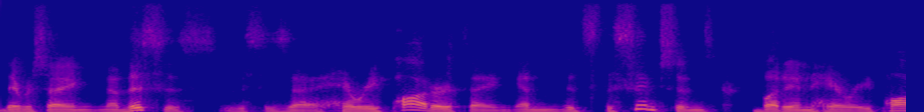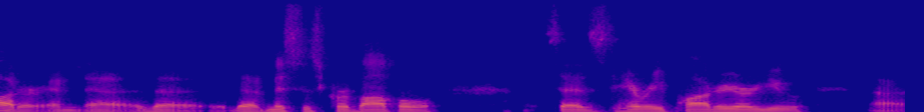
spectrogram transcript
they were saying, now this is this is a Harry Potter thing, and it's The Simpsons, but in Harry Potter, and uh, the the Mrs. Krabappel says, Harry Potter, are you uh,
